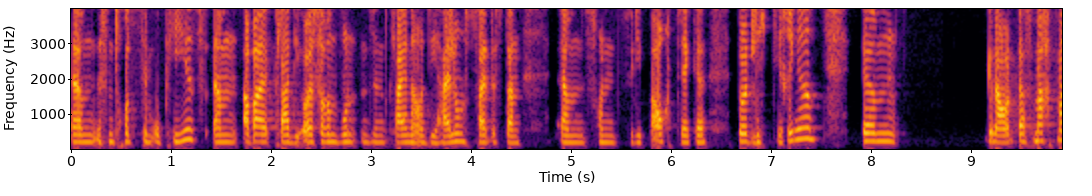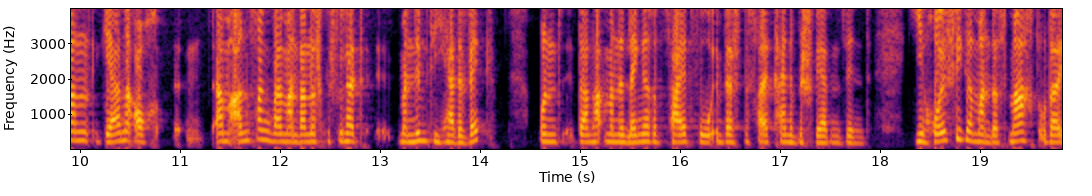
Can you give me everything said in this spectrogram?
Ähm, es sind trotzdem OPs. Ähm, aber klar, die äußeren Wunden sind kleiner und die Heilungszeit ist dann ähm, von, für die Bauchdecke deutlich geringer. Ähm, genau, das macht man gerne auch äh, am Anfang, weil man dann das Gefühl hat, man nimmt die Herde weg und dann hat man eine längere Zeit, wo im besten Fall keine Beschwerden sind. Je häufiger man das macht oder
